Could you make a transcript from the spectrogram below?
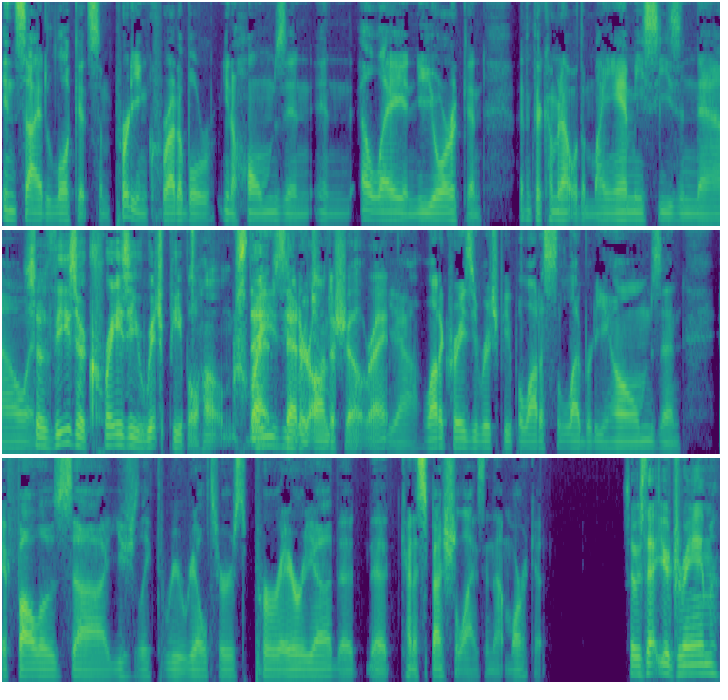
inside look at some pretty incredible you know homes in in L.A. and New York, and I think they're coming out with a Miami season now. so these are crazy rich people homes crazy that, that are on the show, right? Yeah, a lot of crazy rich people, a lot of celebrity homes, and it follows uh, usually three realtors per area that that kind of specialize in that market. So is that your dream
